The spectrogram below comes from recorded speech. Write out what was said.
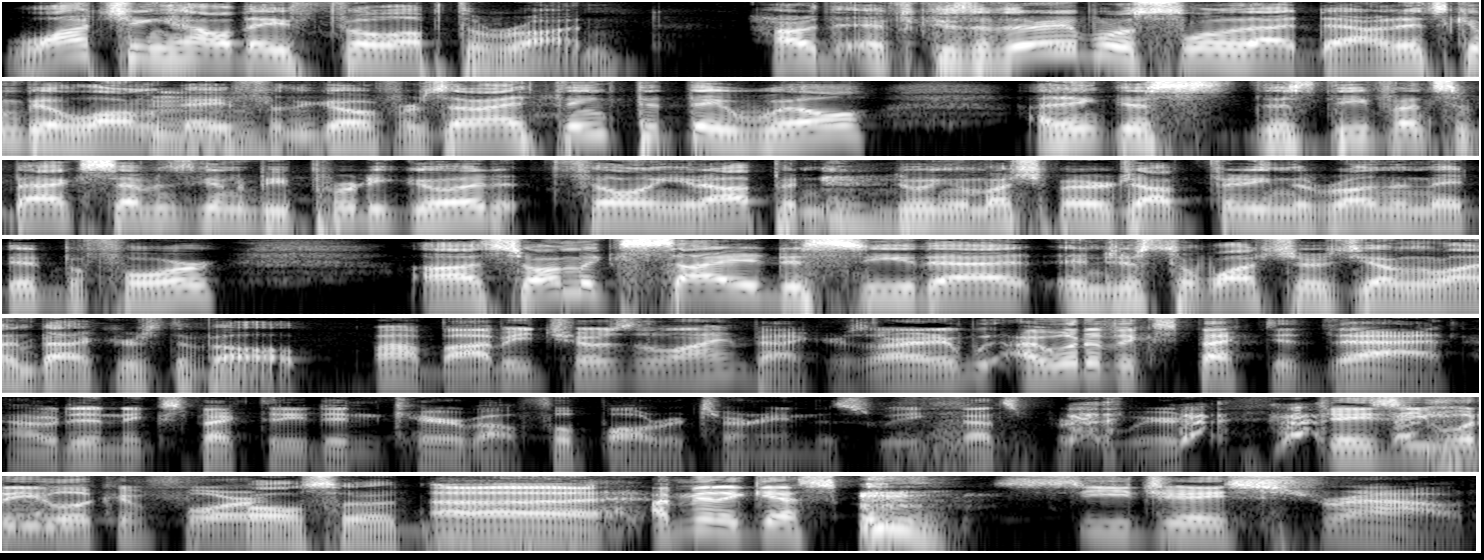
watching how they fill up the run. How are they, because if, they're able to slow that down, it's going to be a long day for the Gophers, and I think that they will. I think this this defensive back seven is going to be pretty good at filling it up and doing a much better job fitting the run than they did before. Uh, so I'm excited to see that and just to watch those young linebackers develop. Wow, Bobby chose the linebackers. All right, I w- I would have expected that. I didn't expect that he didn't care about football returning this week. That's pretty weird. Jay Z, what are you looking for? Also, Uh, I'm gonna guess C.J. Stroud.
